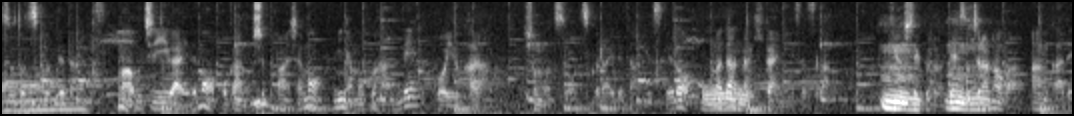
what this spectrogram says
ずっと作ってたんです。まあうち以外でも他の出版社もみんな木版でこういうカラーの書物を作られてたんですけど、まあ、だんだん機械の印刷が普及してくるんで、うんそちらの方が安価で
